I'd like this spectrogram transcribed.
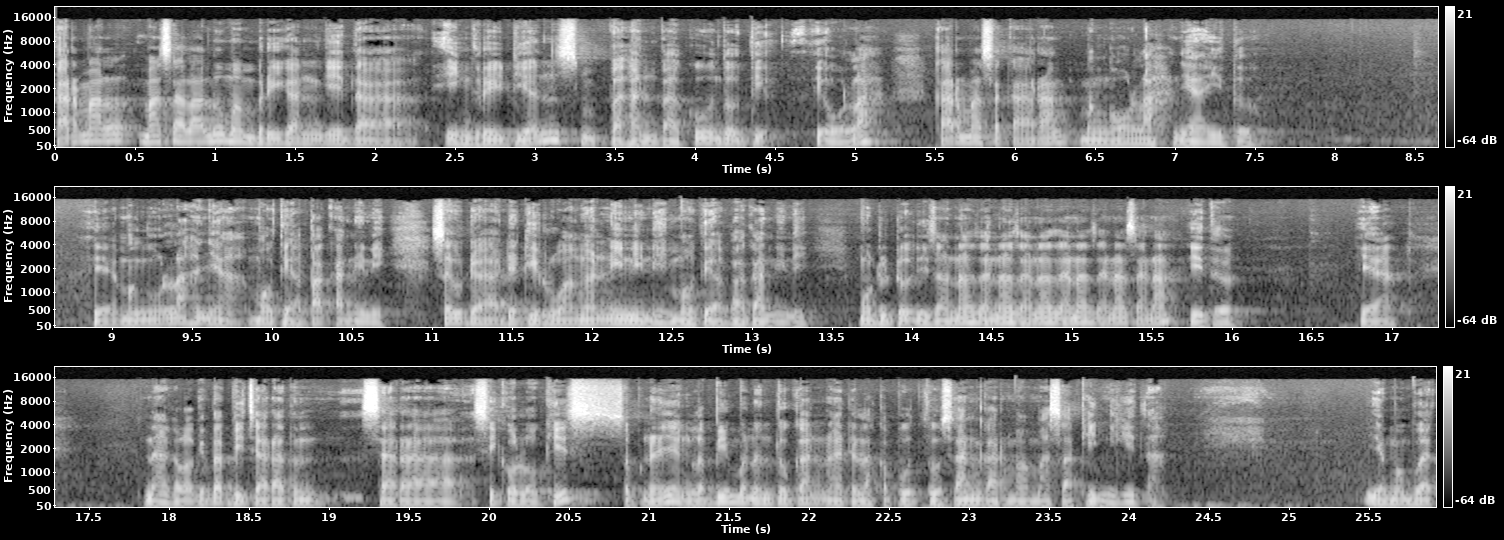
karma masa lalu memberikan kita ingredients bahan baku untuk di, diolah, karma sekarang mengolahnya itu. Ya, mengolahnya mau diapakan ini? Saya sudah ada di ruangan ini nih, mau diapakan ini? Mau duduk di sana, sana, sana, sana, sana, sana, gitu. Ya. Nah, kalau kita bicara secara psikologis, sebenarnya yang lebih menentukan adalah keputusan karma masa kini kita. Yang membuat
